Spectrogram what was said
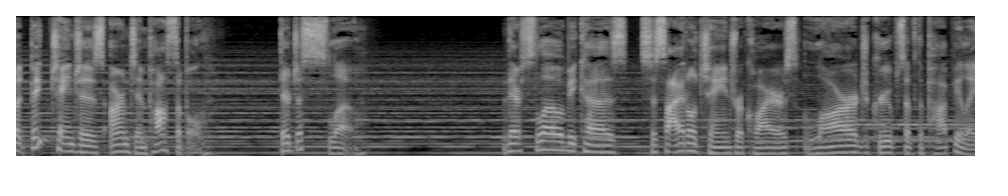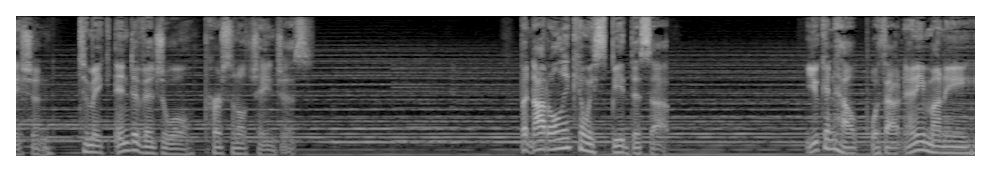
But big changes aren't impossible, they're just slow. They're slow because societal change requires large groups of the population to make individual personal changes. But not only can we speed this up, you can help without any money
